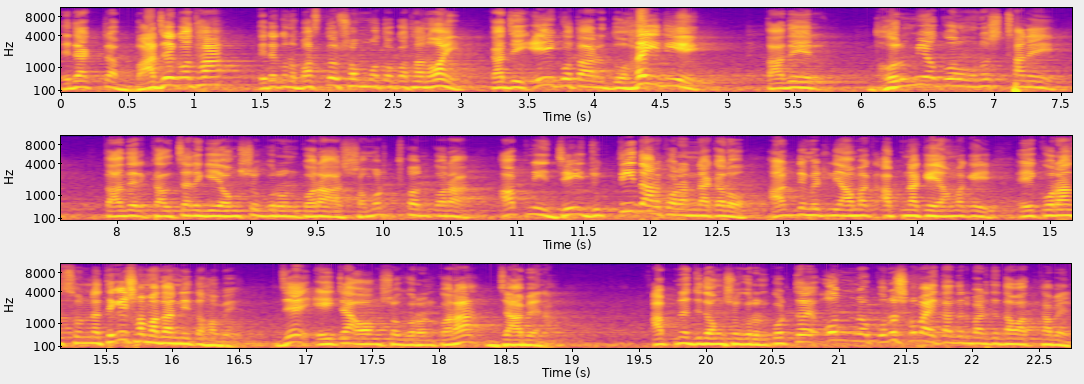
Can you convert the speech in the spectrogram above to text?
এটা একটা বাজে কথা, এটা কোনো বাস্তবসম্মত কথা নয়। কাজে এই কথার দোহাই দিয়ে তাদের ধর্মীয় কোনো অনুষ্ঠানে তাদের কালচারে গিয়ে অংশগ্রহণ করা, সমর্থন করা, আপনি যেই যুক্তি দাঁড় করান না কেন আলটিমেটলি আমাকে আপনাকে, আমাকে এই কোরআন সন্না থেকেই সমাধান নিতে হবে যে এইটা অংশগ্রহণ করা যাবে না। আপনার যদি অংশগ্রহণ করতে হয়, অন্য কোনো সময় তাদের বাড়িতে দাওয়াত খাবেন।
